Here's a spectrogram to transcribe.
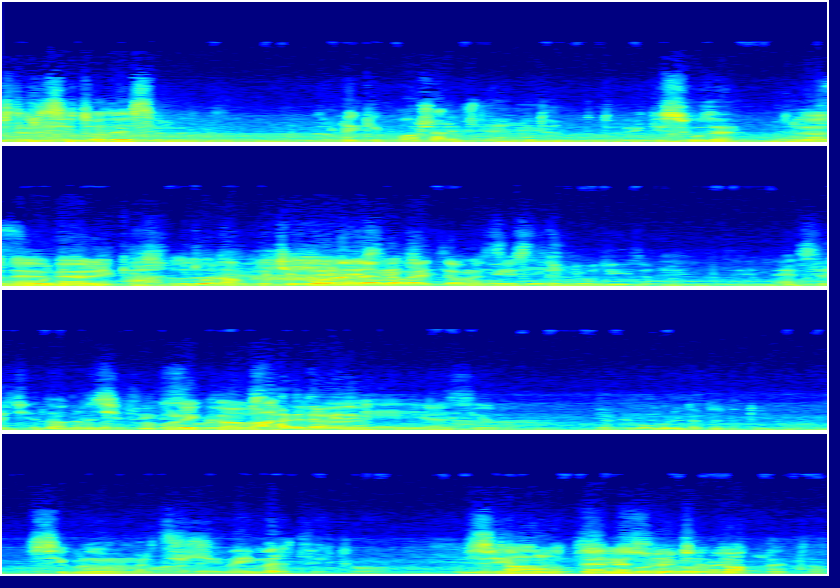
Šta li se to desilo? Neki požari, šta je unutra? To je neki sudar. Da, da je veliki sudar. dokle će Mora da je nesreće? naleteo na cisternu. Nesreće dokle će Kolika vatra. Stani da vidim. Jezivo. Ja ne mogu ni da gledam tu. Sigurno ima mrtvih. Mora da ima i mrtvih tu. Sigurno, te nesreće, dokle to?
